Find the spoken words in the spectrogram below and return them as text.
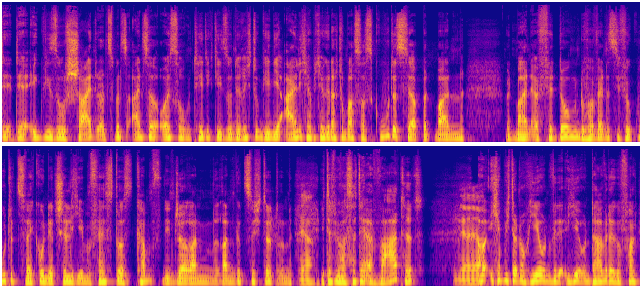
der, der irgendwie so scheint, oder zumindest einzelne Äußerungen tätigt, die so in die Richtung gehen. Ja, eigentlich habe ich ja gedacht, du machst was Gutes ja mit meinen, mit meinen Erfindungen, du verwendest sie für gute Zwecke und jetzt stelle ich eben fest, du hast Kampfninja ran, rangezüchtet und Ja. ich dachte mir, was hat er erwartet? Ja, ja. Aber ich habe mich dann auch hier und wieder, hier und da wieder gefragt,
